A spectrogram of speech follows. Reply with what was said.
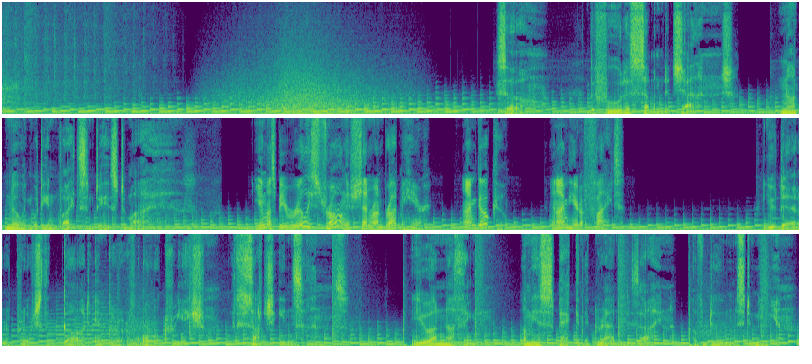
So, the fool has summoned a challenge, not knowing what he invites into his demise. You must be really strong if Shenron brought me here. I'm Goku, and I'm here to fight. You dare approach the God Emperor of all creation with such insolence. You are nothing, a mere speck in the grand design of Doom's dominion.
